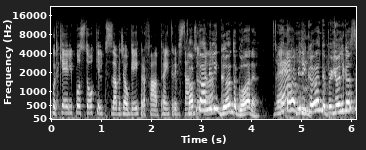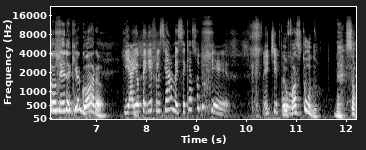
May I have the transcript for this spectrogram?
Porque ele postou que ele precisava de alguém pra, pra entrevistar. O Fábio tava me lá. ligando agora. É? Ele tava me ligando, eu perdi uma ligação dele aqui agora. E aí eu peguei e falei assim: ah, mas você quer sobre o quê? E tipo. Eu faço tudo. Só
